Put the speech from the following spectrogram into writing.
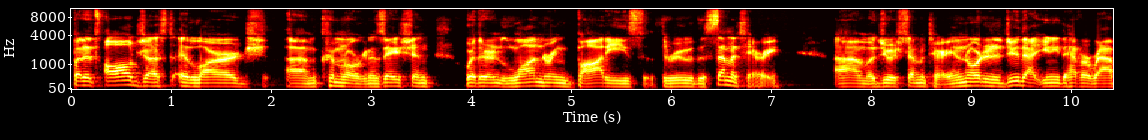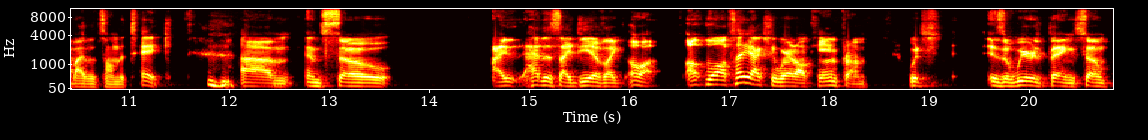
But it's all just a large um, criminal organization where they're laundering bodies through the cemetery, um, a Jewish cemetery. And in order to do that, you need to have a rabbi that's on the take. Mm-hmm. Um, and so I had this idea of like, oh, I'll, well, I'll tell you actually where it all came from, which is a weird thing. So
